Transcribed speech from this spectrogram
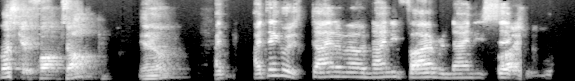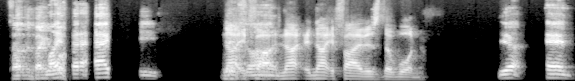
let's get fucked up, you know? I I think it was Dynamo 95 or 96. Right. Is that the big Life one? of Agony. 95, 95 is the one. Yeah. And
